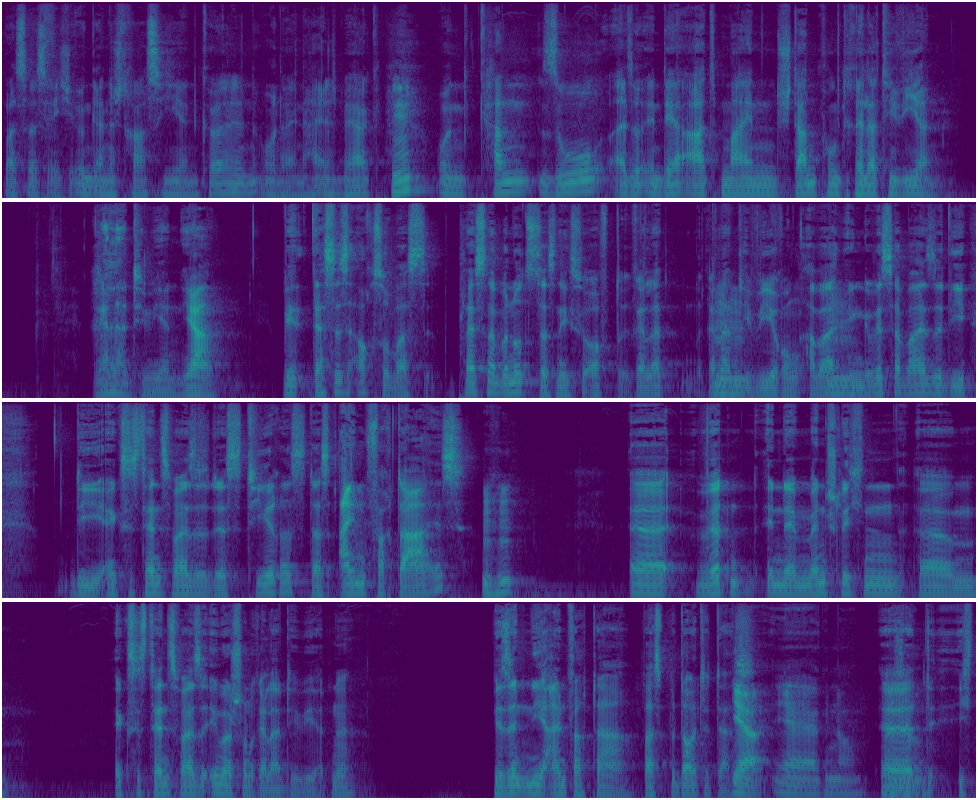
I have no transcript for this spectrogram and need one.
Was weiß ich, irgendeine Straße hier in Köln oder in Heidelberg Hm? und kann so, also in der Art, meinen Standpunkt relativieren. Relativieren, ja. Das ist auch sowas. Plessner benutzt das nicht so oft, Rela Relativierung, aber Mhm. in gewisser Weise die, die Existenzweise des Tieres, das einfach da ist, Mhm. äh, wird in der menschlichen ähm, Existenzweise immer schon relativiert. Ne? Wir sind nie einfach da. Was bedeutet das? Ja, ja, ja, genau. Äh, Also, d- ich,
